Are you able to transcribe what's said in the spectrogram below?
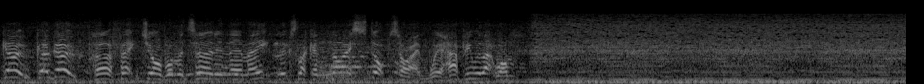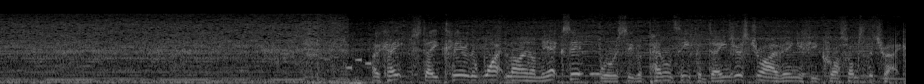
Go, go, go. Perfect job on the turn in there, mate. Looks like a nice stop time. We're happy with that one. Okay, stay clear of the white line on the exit. We'll receive a penalty for dangerous driving if you cross onto the track.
